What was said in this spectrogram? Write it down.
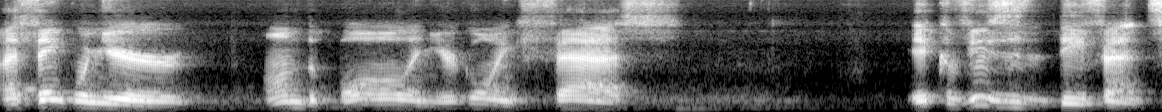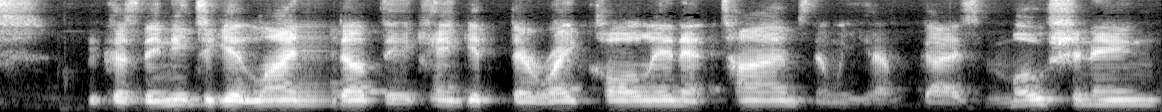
I think when you're on the ball and you're going fast, it confuses the defense because they need to get lined up. They can't get their right call in at times. Then when you have guys motioning,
